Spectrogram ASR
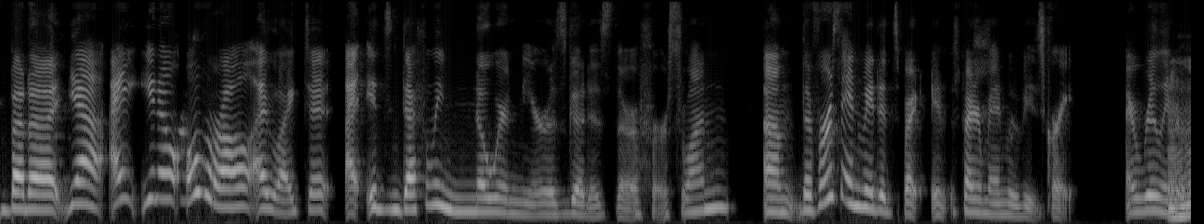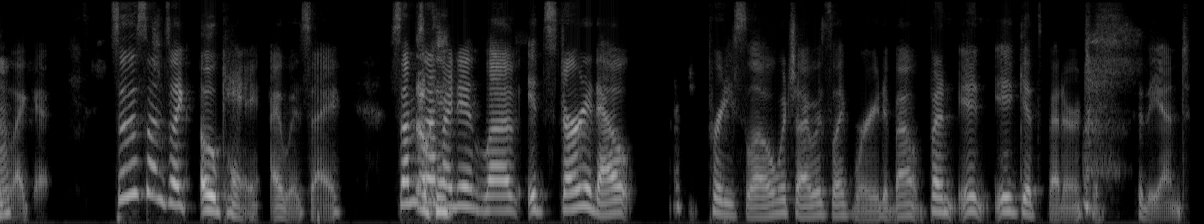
But uh yeah i you know overall i liked it. I, it's definitely nowhere near as good as the first one. Um the first animated Spi- spider-man movie is great. I really really Mhm. like it. So this one's like okay i would say. Some stuff i didn't love it started out pretty slow which i was like worried about but it it gets better to, to the end.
